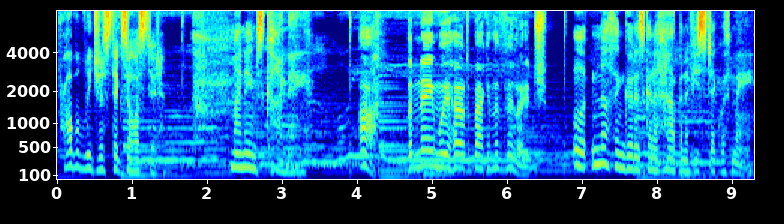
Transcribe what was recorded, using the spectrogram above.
probably just exhausted. My name's Kaine. Ah, the name we heard back in the village. Look, nothing good is gonna happen if you stick with me.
